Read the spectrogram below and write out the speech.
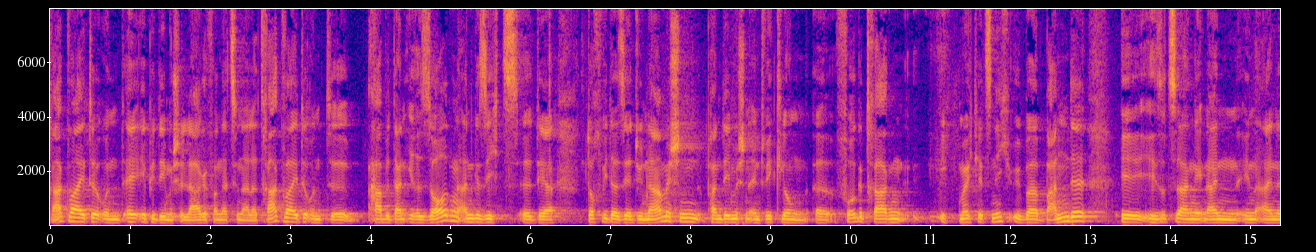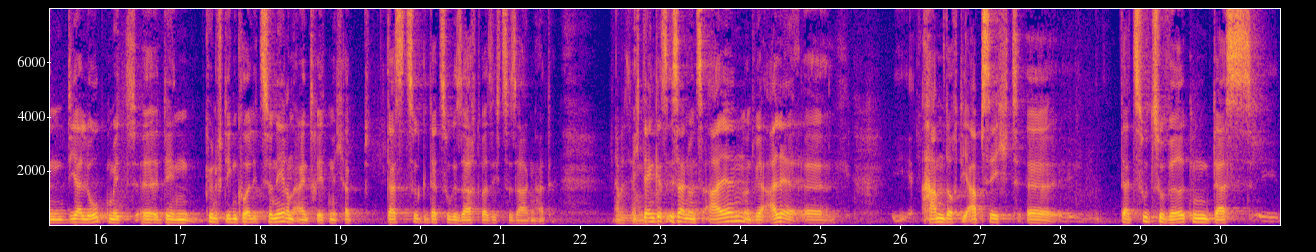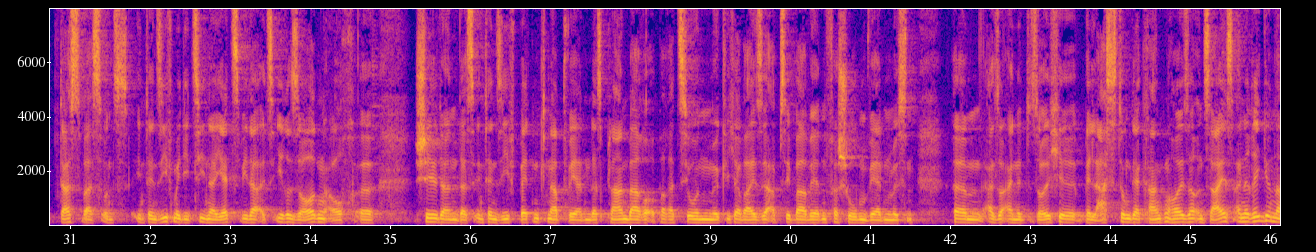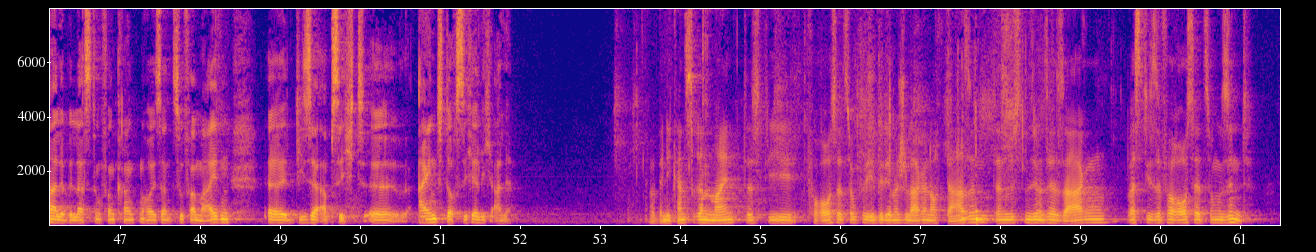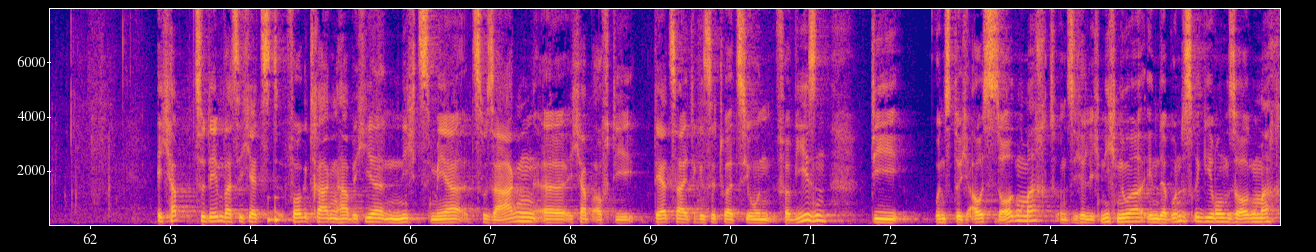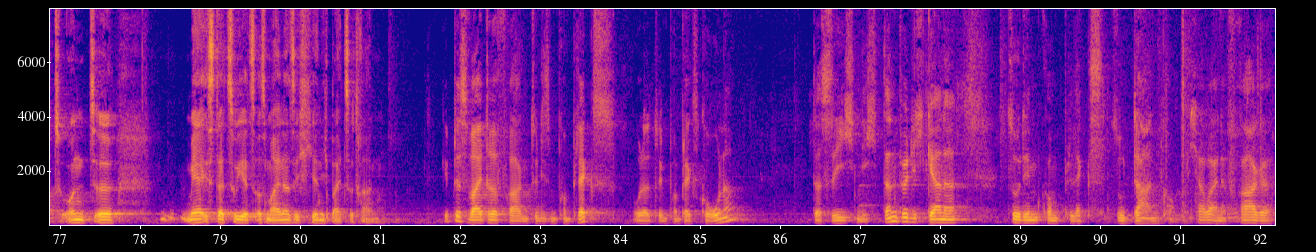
Tragweite und äh, epidemische Lage von nationaler Tragweite und äh, habe dann ihre Sorgen angesichts äh, der doch wieder sehr dynamischen pandemischen Entwicklung äh, vorgetragen. Ich möchte jetzt nicht über Bande äh, sozusagen in einen, in einen Dialog mit äh, den künftigen Koalitionären eintreten. Ich habe das zu, dazu gesagt, was ich zu sagen hatte. ich denke, es ist an uns allen und wir alle haben doch die Absicht, dazu zu wirken, dass das, was uns Intensivmediziner jetzt wieder als ihre Sorgen auch äh, schildern, dass Intensivbetten knapp werden, dass planbare Operationen möglicherweise absehbar werden, verschoben werden müssen. Ähm, also eine solche Belastung der Krankenhäuser und sei es eine regionale Belastung von Krankenhäusern zu vermeiden, äh, diese Absicht äh, eint doch sicherlich alle. Aber wenn die Kanzlerin meint, dass die Voraussetzungen für die epidemische Lage noch da sind, dann müssten Sie uns ja sagen, was diese Voraussetzungen sind. Ich habe zu dem, was ich jetzt vorgetragen habe, hier nichts mehr zu sagen. Äh, ich habe auf die derzeitige Situation verwiesen, die uns durchaus Sorgen macht und sicherlich nicht nur in der Bundesregierung Sorgen macht. Und äh, mehr ist dazu jetzt aus meiner Sicht hier nicht beizutragen. Gibt es weitere Fragen zu diesem Komplex oder zu dem Komplex Corona? Das sehe ich nicht. Dann würde ich gerne zu dem Komplex Sudan kommen. Ich habe eine Frage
